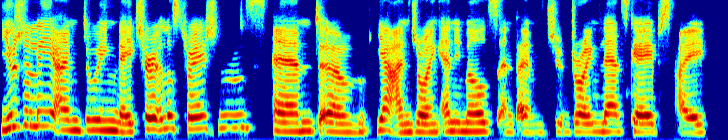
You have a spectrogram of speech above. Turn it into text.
usually I'm doing nature illustrations, and um, yeah, I'm drawing animals and I'm drawing landscapes. I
